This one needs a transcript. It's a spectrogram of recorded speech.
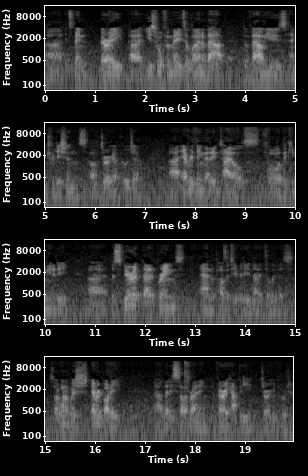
Uh, it's been very uh, useful for me to learn about the values and traditions of Durga Puja, uh, everything that it entails for the community, uh, the spirit that it brings, and the positivity that it delivers. So I want to wish everybody uh, that is celebrating a very happy Durga Puja.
